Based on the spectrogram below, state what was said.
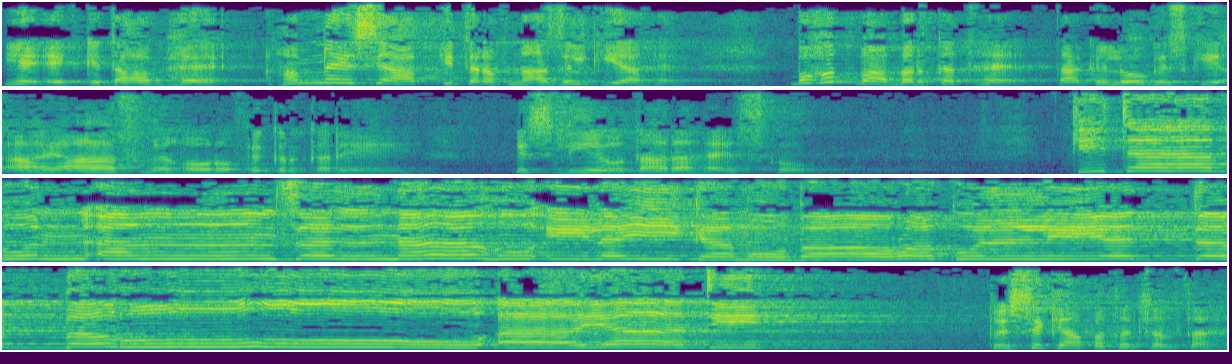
یہ ایک کتاب ہے۔ ہم نے اسے آپ کی طرف نازل کیا ہے۔ بہت بابرکت ہے، تاکہ لوگ اس کی آیات میں غور و فکر کریں۔ اس لیے اتارا ہے اس کو۔ کتاب مبارک آیاتی تو اس سے کیا پتہ چلتا ہے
